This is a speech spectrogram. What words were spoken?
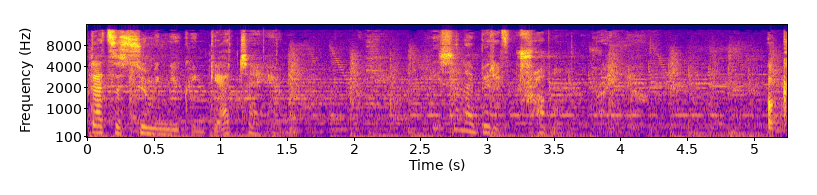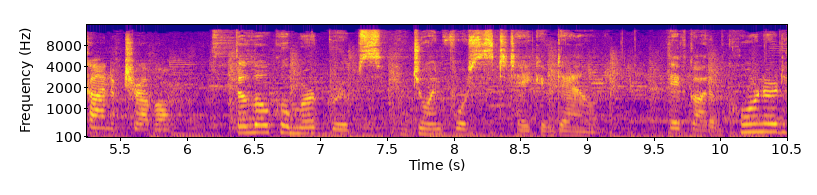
That's assuming you can get to him. He's in a bit of trouble right now. What kind of trouble? The local merc groups have joined forces to take him down. They've got him cornered,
